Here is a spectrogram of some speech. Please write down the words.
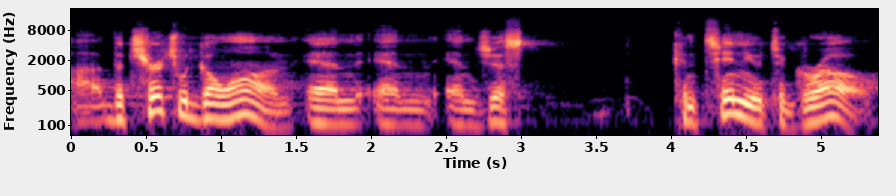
uh, the church would go on and, and, and just continue to grow.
